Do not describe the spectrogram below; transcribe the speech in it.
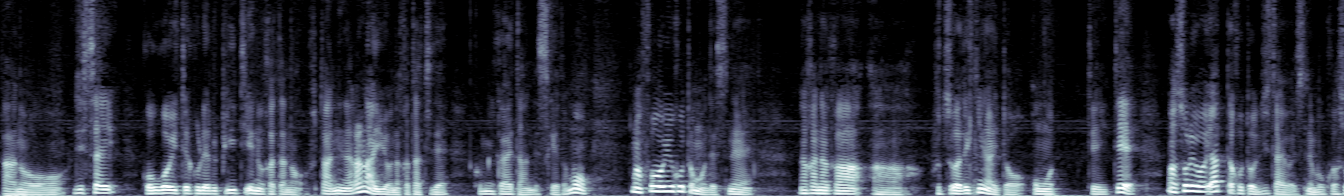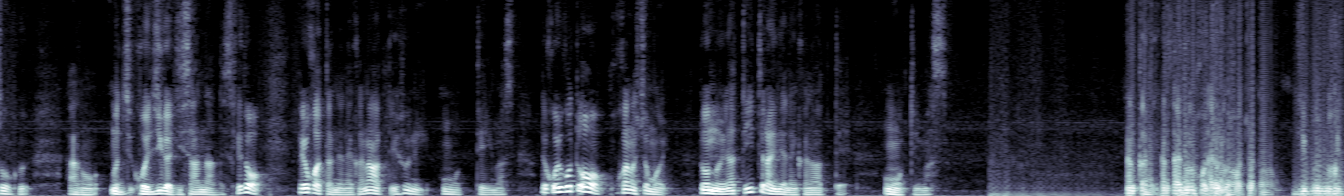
あの、実際、こう動いてくれる PTA の方の負担にならないような形で組み替えたんですけれども、まあ、そういうこともですね、なかなかあ普通はできないと思っていて、まあ、それをやったこと自体はですね、僕はすごく、あの、まあ、これ自画自賛なんですけど、良かったんじゃないかなというふうに思っています。で、こういうことを他の人もどんどんやっていったらいいんじゃないかなって思っています。なんかね、最後の方ちょっと自分の自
